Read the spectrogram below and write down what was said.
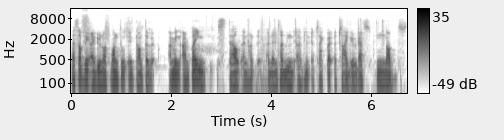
That's something I do not want to encounter. I mean, I'm playing stealth and and then suddenly I'm being attacked by a tiger. That's not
